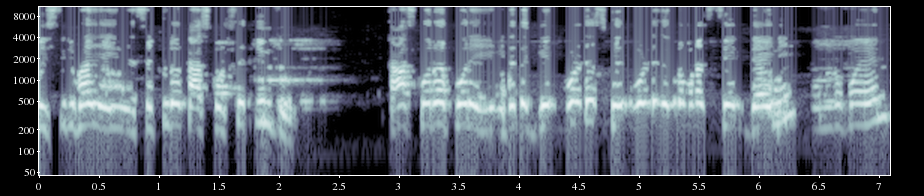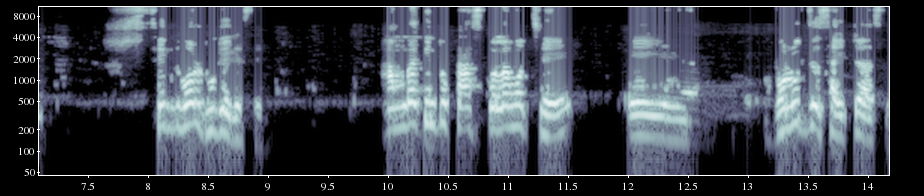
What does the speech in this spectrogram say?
মিস্ত্রি ভাই, এই সেকশনটার কাজ করছে, কিন্তু কাজ করার পরে এটাতে গেট ভোল্টেজ ফেজ ভোল্টেজ এগুলো মনে চেক দেয়নি। পনেরো পয়েন্ট সিক্স ভোল্ট ঢুকে গেছে। আমরা কিন্তু কাজ করলাম হচ্ছে এই, হলুদ যে সাইডটা আছে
